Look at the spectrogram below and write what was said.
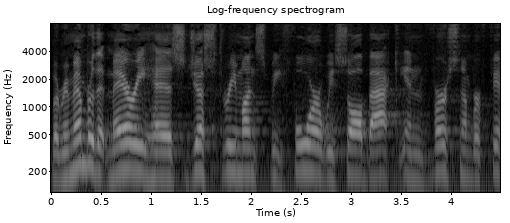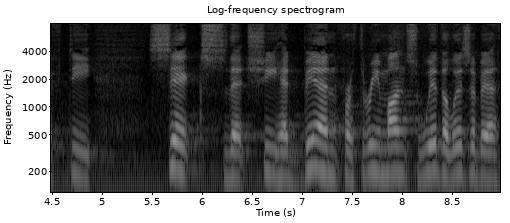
But remember that Mary has just three months before, we saw back in verse number 50 6 that she had been for three months with Elizabeth,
